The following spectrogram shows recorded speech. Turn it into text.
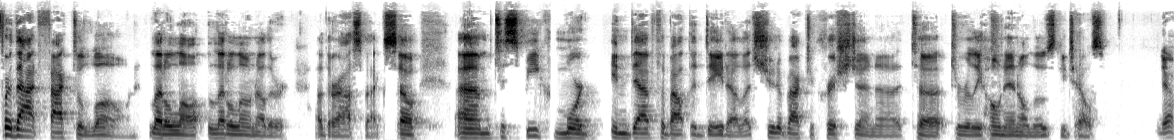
for that fact alone, let alone let alone other other aspects. So, um, to speak more in depth about the data, let's shoot it back to Christian uh, to to really hone in on those details. Yeah,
